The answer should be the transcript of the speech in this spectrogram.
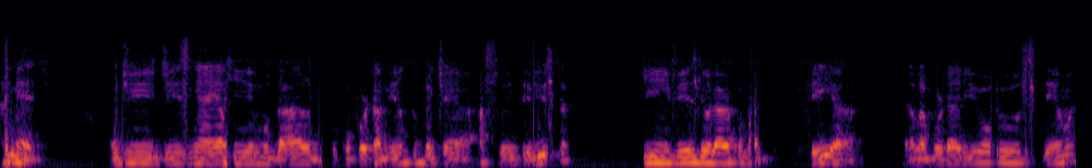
Hamed, onde dizem a ela que mudaram o comportamento durante a, a sua entrevista que em vez de olhar como feia, ela abordaria outro sistema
